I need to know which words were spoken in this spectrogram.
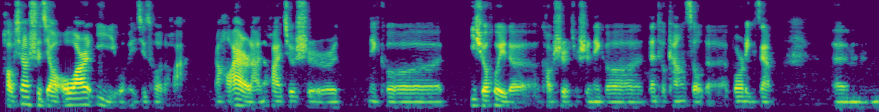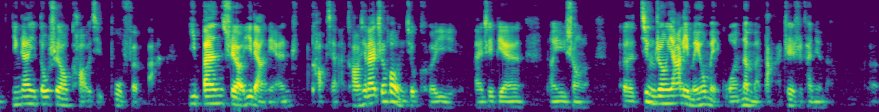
好像是叫 ORE，我没记错的话。然后爱尔兰的话就是那个医学会的考试，就是那个 Dental Council 的 Board Exam。嗯，应该都是要考几部分吧，一般是要一两年考下来，考下来之后你就可以来这边当医生了。呃，竞争压力没有美国那么大，这是肯定的。呃，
